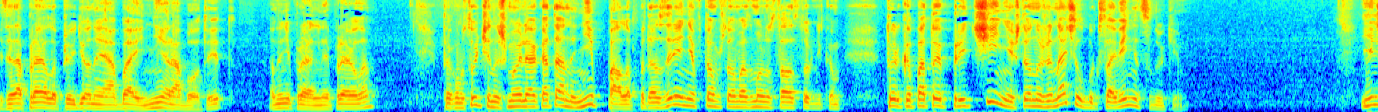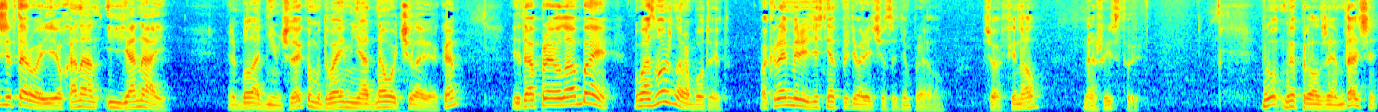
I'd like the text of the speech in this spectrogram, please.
и тогда правило, приведенное Абай, не работает, оно неправильное правило. В таком случае на Шмуэля Акатана не пало подозрение в том, что он, возможно, стал отступником, только по той причине, что он уже начал благословение Цадуким. Или же второе, Йоханан и Янай был одним человеком, два имени одного человека. Это правило Абай, возможно, работает. По крайней мере, здесь нет противоречия с этим правилом. Все, финал нашей истории. Ну, мы продолжаем дальше,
